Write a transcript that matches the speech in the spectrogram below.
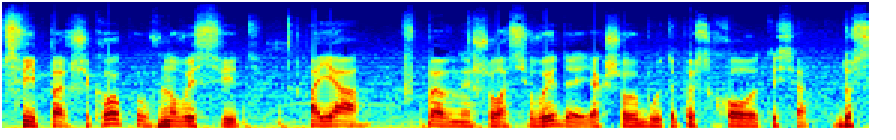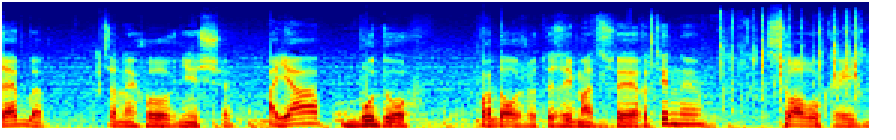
свій перший крок в новий світ. А я впевнений, що у вас вийде, якщо ви будете прислуховуватися до себе, це найголовніше. А я буду продовжувати займатися своєю рутиною. Слава Україні!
